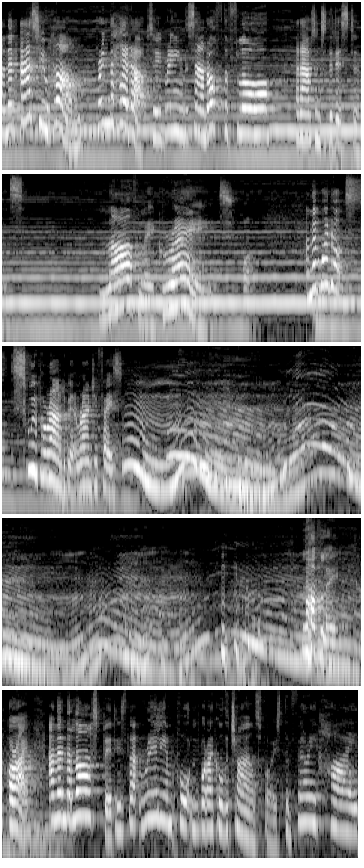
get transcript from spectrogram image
And then as you hum, bring the head up. So you're bringing the sound off the floor and out into the distance. Lovely, great. And then why not swoop around a bit around your face? Hmm. Lovely. All right. And then the last bit is that really important, what I call the child's voice, the very high,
